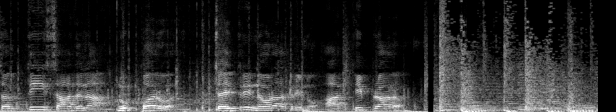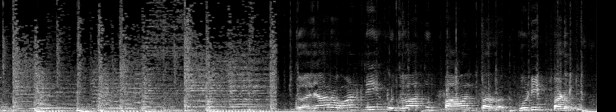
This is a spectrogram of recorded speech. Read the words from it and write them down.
શક્તિ સાધના નું પર્વ ચૈત્રી નવરાત્રીનો આજથી પ્રારંભ. ધ્વજારોહણથી ઉજવાતું પાવન પર્વ ગુડી પડવું.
